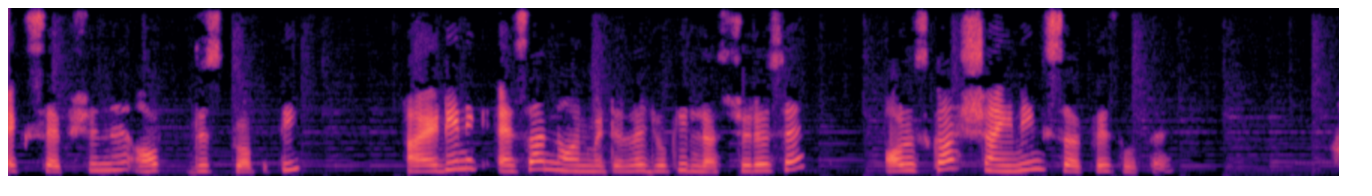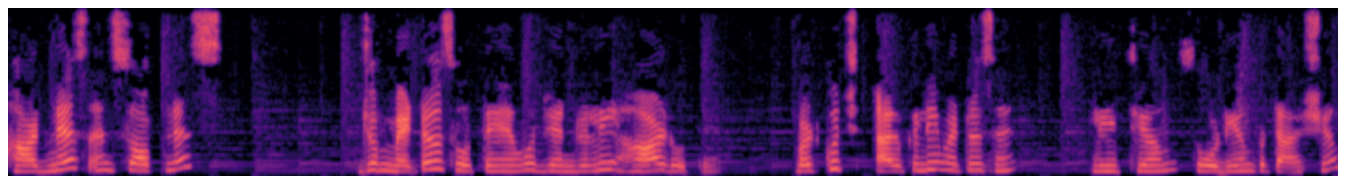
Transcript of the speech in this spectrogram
एक्सेप्शन है ऑफ़ दिस प्रॉपर्टी आयोडीन एक ऐसा नॉन मेटल है जो कि लश्चरस है। और उसका शाइनिंग सरफेस होता है। हार्डनेस एंड सॉफ्टनेस जो मेटल्स होते हैं, वो जनरली हार्ड होते हैं। बट कुछ एल्कली मेटल्स हैं लिथियम सोडियम पोटेशियम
